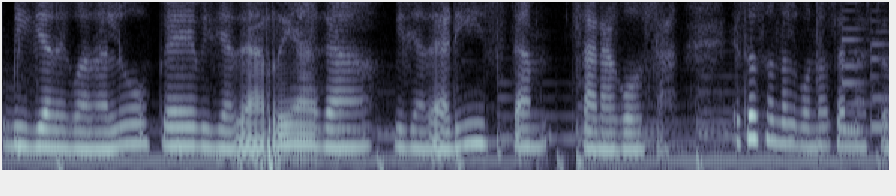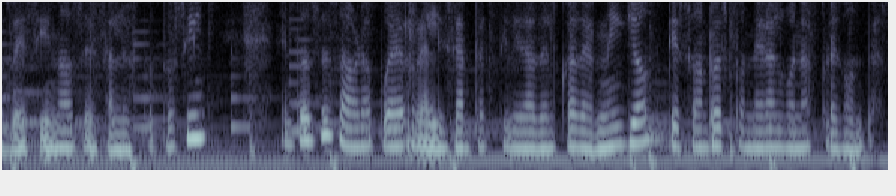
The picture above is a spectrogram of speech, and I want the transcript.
Villa de Guadalupe, Villa de Arriaga, Villa de Arista, Zaragoza. Estos son algunos de nuestros vecinos de San Luis Potosí. Entonces ahora puedes realizar tu actividad del cuadernillo, que son responder algunas preguntas.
